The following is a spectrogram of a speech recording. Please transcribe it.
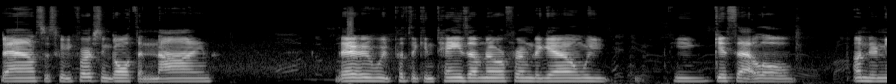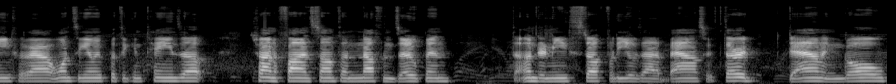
down, so it's going to be first and goal with the 9. There we put the contains up nowhere for him to go, and we he gets that little underneath route. Once again, we put the contains up, trying to find something. Nothing's open. The underneath stuff, but he was out of bounds. So third down and goal,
